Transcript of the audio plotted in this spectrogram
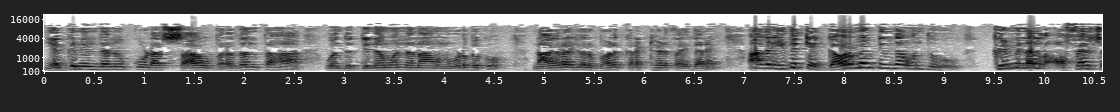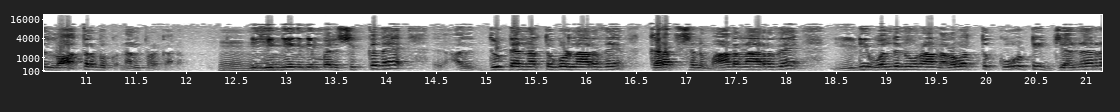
ಯಜ್ಞನಿಂದನೂ ಕೂಡ ಸಾವು ಬರದಂತಹ ಒಂದು ದಿನವನ್ನು ನಾವು ನೋಡಬೇಕು. ನಾಗರಾಜ್ ಅವರು ಬಹಳ ಕರೆಕ್ಟ್ ಹೇಳ್ತಾ ಇದ್ದಾರೆ. ಆದರೆ ಇದಕ್ಕೆ ಗವರ್ಮೆಂಟ್ ಇಂದ ಒಂದು ಕ್ರಿಮಿನಲ್ ಅಫೆನ್ಸ್ ಲಾ ತರಬೇಕು ನನ್ನ ಪ್ರಕಾರ. ಹಿಂಗೆ ಹಿಂಗ ನಿಮ್ಮಲ್ಲಿ ಸಿಕ್ಕದೆ ದುಡ್ಡನ್ನ ತಗೊಳ್ಳಾರದೆ ಕರಪ್ಷನ್ ಮಾಡಲಾರದೆ ಇಡೀ ಒಂದು ನೂರ ನಲವತ್ತು ಕೋಟಿ ಜನರ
